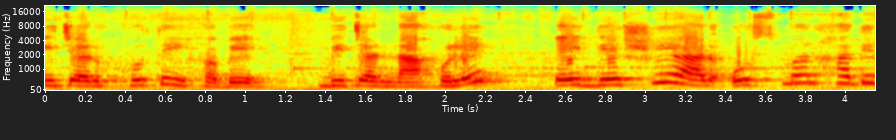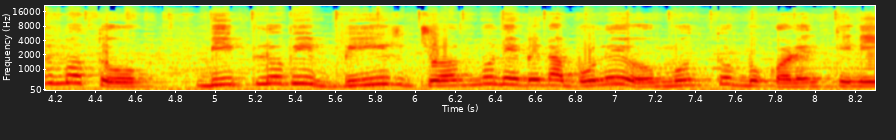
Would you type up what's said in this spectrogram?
বিচার হতেই হবে। বিচার না হলে এই দেশে আর ওসমান হাদির মতো বিপ্লবী বীর জন্ম নেবে না বলেও মন্তব্য করেন তিনি।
